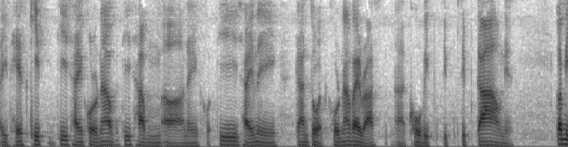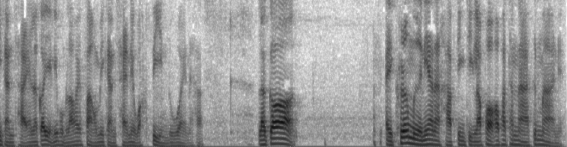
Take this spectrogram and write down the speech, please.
ไอ้เทสคิดที่ใช้โคโรนาที่ทำในที่ใช้ในการตรวจโคโรนาไวรัสโควิด19เนี่ยก็มีการใช้แล้วก็อย่างที่ผมเล่าให้ฟังว่ามีการใช้ในวัคซีนด้วยนะครับ แล้วก็ไอ้เครื่องมือเนี่ยนะครับ จริง ๆ แล้วพอเขาพัฒนาขึ้นมาเนี่ย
